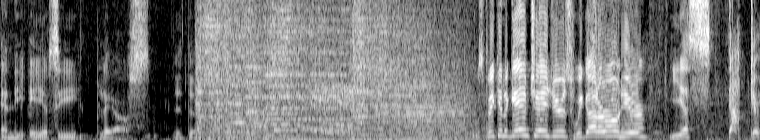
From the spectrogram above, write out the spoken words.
and the AFC playoffs. It does. Well, speaking of game changers, we got our own here. Yes, Dr.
